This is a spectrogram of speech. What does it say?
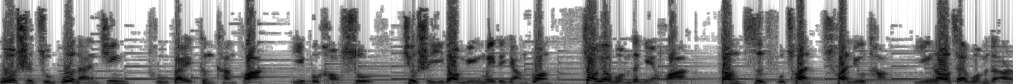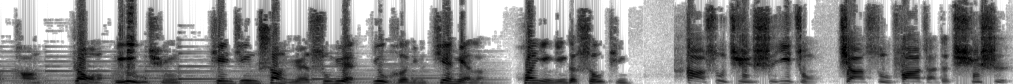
我是主播南京土白更看花，一部好书就是一道明媚的阳光，照耀我们的年华。当字符串串流淌，萦绕在我们的耳旁，让我们回味无穷。天津上元书院又和你们见面了，欢迎您的收听。大数据是一种加速发展的趋势，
